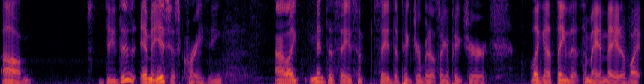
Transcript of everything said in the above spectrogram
Um, dude, this I mean it's just crazy. I like meant to save some save the picture, but it's like a picture, like a thing that somebody had made of like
